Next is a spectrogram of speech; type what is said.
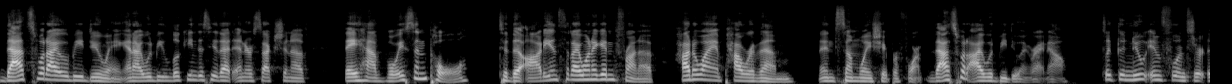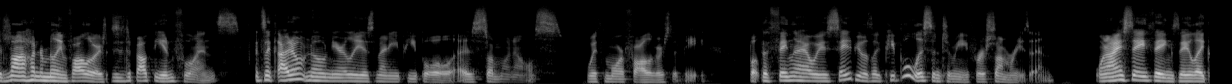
That's what I would be doing. And I would be looking to see that intersection of they have voice and pull to the audience that I want to get in front of. How do I empower them in some way, shape, or form? That's what I would be doing right now. It's like the new influencer, it's not 100 million followers. It's about the influence. It's like I don't know nearly as many people as someone else with more followers than me. But the thing that I always say to people is like, people listen to me for some reason. When I say things, they like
